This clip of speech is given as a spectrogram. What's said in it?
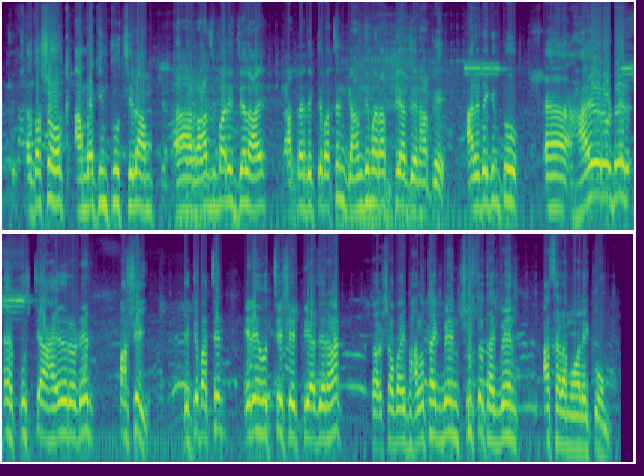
দর্শক আমরা কিন্তু ছিলাম আহ, রাজবাড়ী জেলায়। আপনারা দেখতে পাচ্ছেন গান্ধীমারা পেঁয়াজের হাটে। আর এটা কিন্তু হাইওয়ে রোডের কুষ্টিয়া হাইওয়ে রোডের পাশেই। দেখতে পাচ্ছেন এটাই হচ্ছে সেই পেঁয়াজের হাট। সবাই ভালো থাকবেন সুস্থ থাকবেন। আসসালামু আলাইকুম।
